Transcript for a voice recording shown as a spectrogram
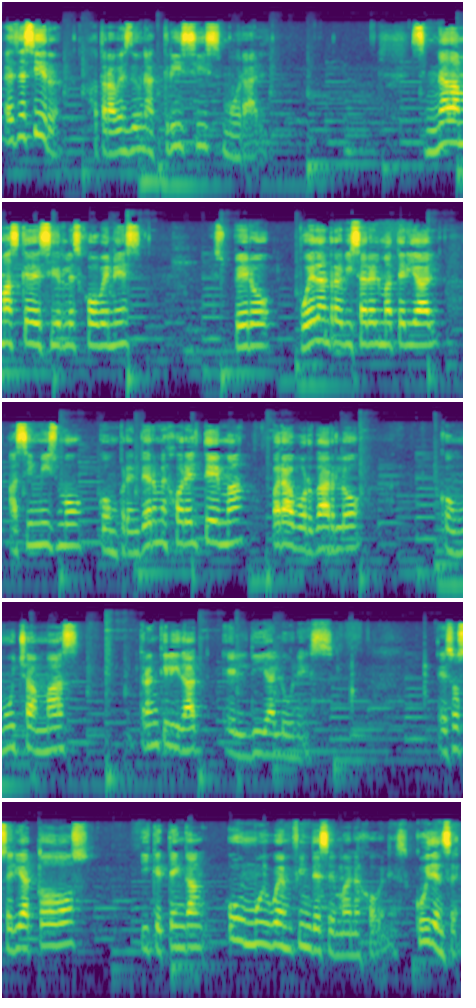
es decir, a través de una crisis moral. Sin nada más que decirles jóvenes, espero puedan revisar el material, asimismo comprender mejor el tema para abordarlo con mucha más tranquilidad el día lunes. Eso sería todos y que tengan un muy buen fin de semana jóvenes. Cuídense.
